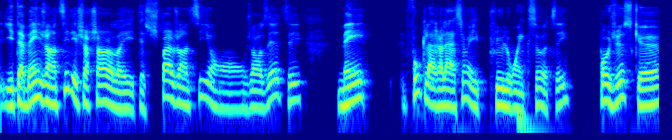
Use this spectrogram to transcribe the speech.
Ils étaient bien gentils, les chercheurs, là. Ils étaient super gentils, on jasait, tu sais. Mais il faut que la relation aille plus loin que ça, tu sais. Pas juste que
